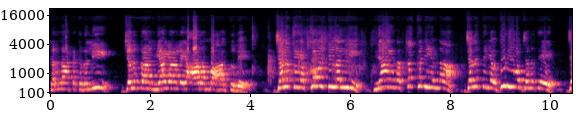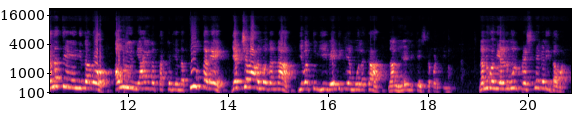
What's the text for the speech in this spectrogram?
ಕರ್ನಾಟಕದಲ್ಲಿ ಜನತಾ ನ್ಯಾಯಾಲಯ ಆರಂಭ ಆಗ್ತದೆ. ಜನತೆಯ ಕೋರ್ಟಿನಲ್ಲಿ ನ್ಯಾಯದ ತಕ್ಕಡಿಯನ್ನ ಜನತೆಯ ದುಡಿಯುವ ಜನತೆ ಜನತೆ ಏನಿದಾರೋ ಅವರು ನ್ಯಾಯದ ತಕ್ಕಡಿಯನ್ನ ತೂಗ್ತಾರೆ. ಎಚ್ಚರ ಅನ್ನೋದನ್ನ ಇವತ್ತು ಈ ವೇದಿಕೆಯ ಮೂಲಕ ನಾನು ಹೇಳಲಿಕ್ಕೆ ಇಷ್ಟಪಡ್ತೀನಿ. ನನಗೊಂದು ಎರಡು ಮೂರು ಪ್ರಶ್ನೆಗಳಿದ್ದಾವ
